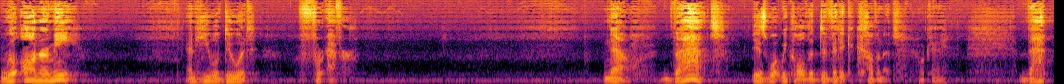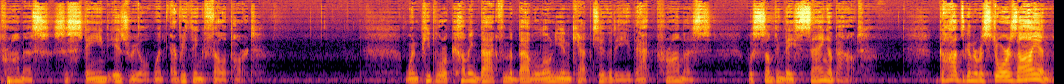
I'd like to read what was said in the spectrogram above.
will honor me, and he will do it forever. Now, that is what we call the Davidic covenant, okay? That promise sustained Israel when everything fell apart. When people were coming back from the Babylonian captivity, that promise was something they sang about. God's going to restore Zion.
